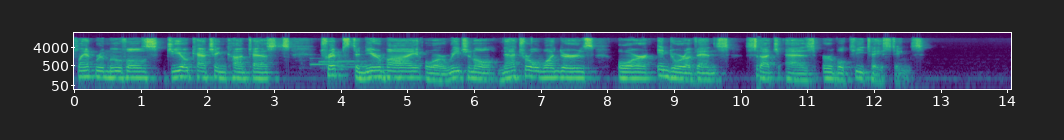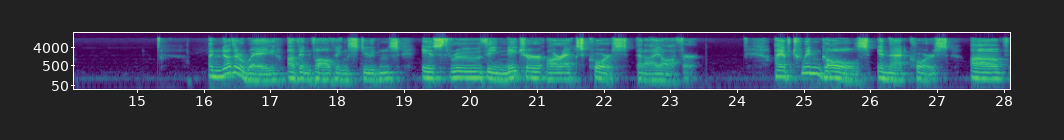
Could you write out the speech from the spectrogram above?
plant removals, geocaching contests, trips to nearby or regional natural wonders, or indoor events such as herbal tea tastings. Another way of involving students is through the Nature RX course that I offer. I have twin goals in that course of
